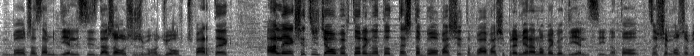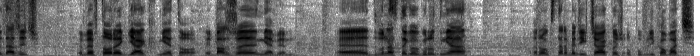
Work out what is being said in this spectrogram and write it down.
bo czasami DLC zdarzało się, że wychodziło w czwartek, ale jak się coś działo we wtorek, no to też to było właśnie, to była właśnie premiera nowego DLC. No to co się może wydarzyć we wtorek, jak nie to? Chyba, że nie wiem. E, 12 grudnia Rockstar będzie chciał jakoś opublikować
